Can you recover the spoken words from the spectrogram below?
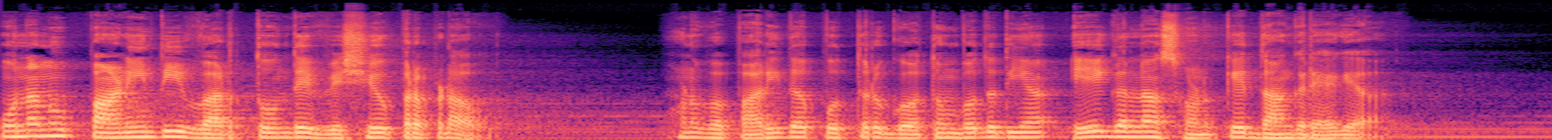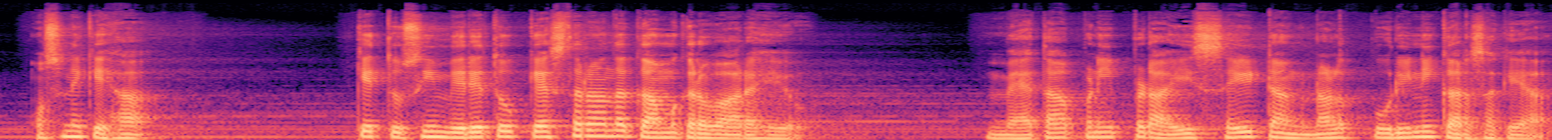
ਉਹਨਾਂ ਨੂੰ ਪਾਣੀ ਦੀ ਵਰਤੋਂ ਦੇ ਵਿਸ਼ੇ ਉੱਪਰ ਪੜਾਓ ਹੁਣ ਵਪਾਰੀ ਦਾ ਪੁੱਤਰ ਗੌਤਮ ਬੁੱਧ ਦੀਆਂ ਇਹ ਗੱਲਾਂ ਸੁਣ ਕੇ ਦੰਗ ਰਹਿ ਗਿਆ। ਉਸਨੇ ਕਿਹਾ, ਕਿ ਤੁਸੀਂ ਮੇਰੇ ਤੋਂ ਕਿਸ ਤਰ੍ਹਾਂ ਦਾ ਕੰਮ ਕਰਵਾ ਰਹੇ ਹੋ? ਮੈਂ ਤਾਂ ਆਪਣੀ ਪੜ੍ਹਾਈ ਸਹੀ ਢੰਗ ਨਾਲ ਪੂਰੀ ਨਹੀਂ ਕਰ ਸਕਿਆ।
